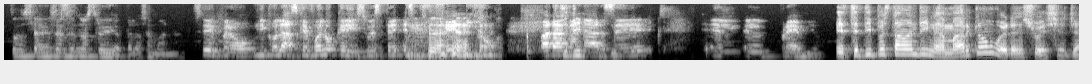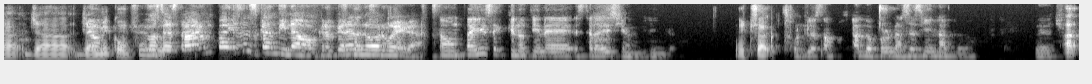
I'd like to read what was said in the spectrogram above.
Entonces, ese es nuestro idiota de la semana. Sí, pero Nicolás, ¿qué fue lo que hizo este, este genio para ganarse el, el, premio? ¿Este tipo estaba en Dinamarca o era en Suecia? Ya, ya, ya me confundo. O sea, estaba en un país escandinavo, creo que era en Noruega. Estaba en un país que no tiene extradición gringa. Exacto. Porque lo están buscando por un asesinato, de hecho. Ah,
